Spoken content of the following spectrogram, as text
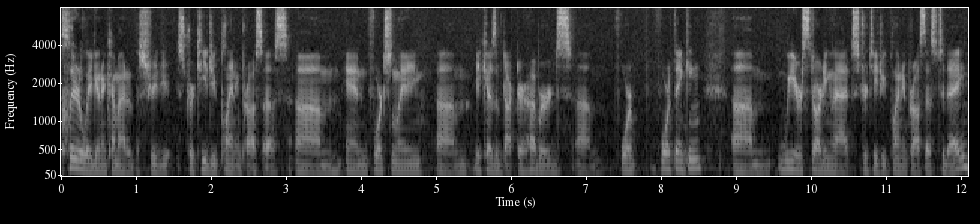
clearly going to come out of the strategic planning process. Um, and fortunately, um, because of Dr. Hubbard's um, for forethinking, um, we are starting that strategic planning process today.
